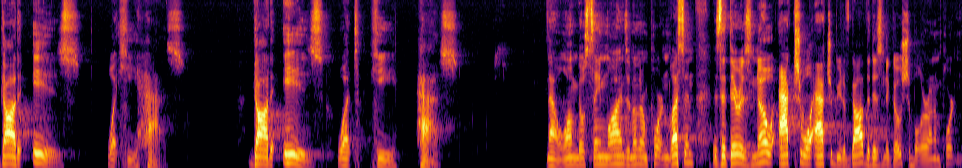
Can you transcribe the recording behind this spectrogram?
God is what he has. God is what he has. Now, along those same lines, another important lesson is that there is no actual attribute of God that is negotiable or unimportant.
